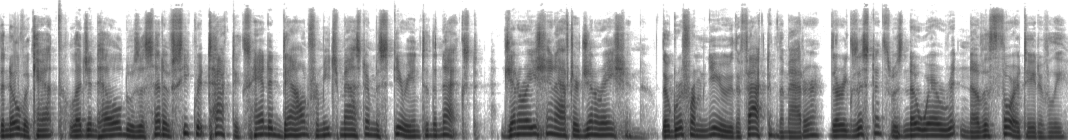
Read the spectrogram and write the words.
The Novacanth, legend held, was a set of secret tactics handed down from each master Mysterion to the next, generation after generation. Though Grifram knew the fact of the matter, their existence was nowhere written of authoritatively.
